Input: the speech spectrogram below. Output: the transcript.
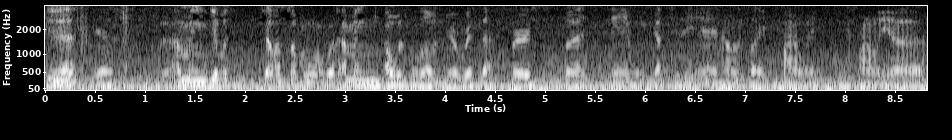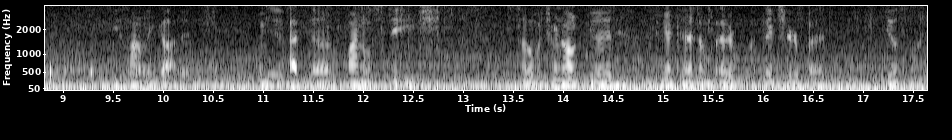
Yeah. Yes. I mean, give us, tell us some more. What I mean, I was a little nervous at first, but then when we got to the end, I was like, finally, we finally, uh, we finally got it Yeah. at the final stage. So it turned out good. I think I could have done better with my picture, but it was fine.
